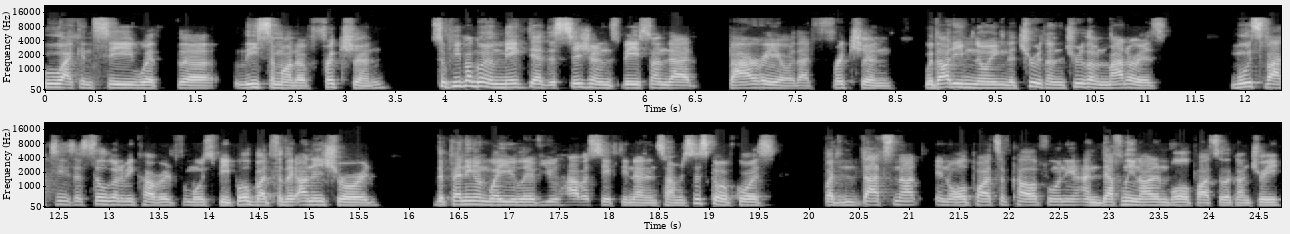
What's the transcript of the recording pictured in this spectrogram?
who I can see with the least amount of friction. So people are going to make their decisions based on that barrier or that friction without even knowing the truth. And the truth of the matter is most vaccines are still going to be covered for most people, but for the uninsured, depending on where you live, you'll have a safety net in San Francisco, of course, but that's not in all parts of California and definitely not in all parts of the country.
